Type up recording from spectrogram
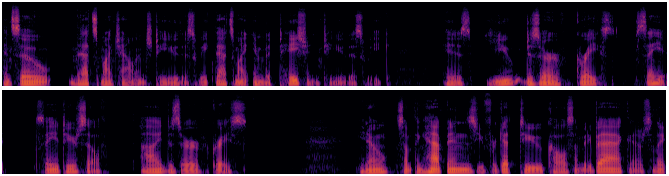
And so that's my challenge to you this week. That's my invitation to you this week is you deserve grace. Say it. Say it to yourself. I deserve grace. You know, something happens, you forget to call somebody back or something.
